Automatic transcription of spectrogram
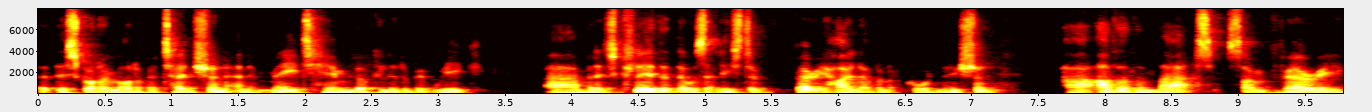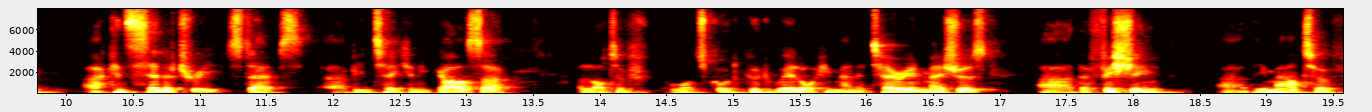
that this got a lot of attention and it made him look a little bit weak. Um, but it's clear that there was at least a very high level of coordination. Uh, other than that, some very uh, conciliatory steps uh, being taken in Gaza, a lot of what's called goodwill or humanitarian measures, uh, the fishing, uh, the amount of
